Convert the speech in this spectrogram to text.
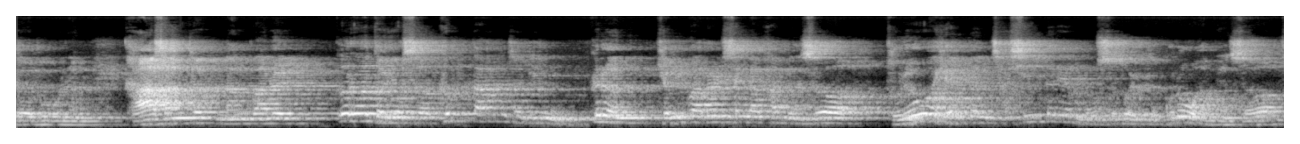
그 부부는 가상적 난관을 끌어들여서 극단적인 그런 결과를 생각하면서 두려워했던 자신들의 모습을 부끄러워하면서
